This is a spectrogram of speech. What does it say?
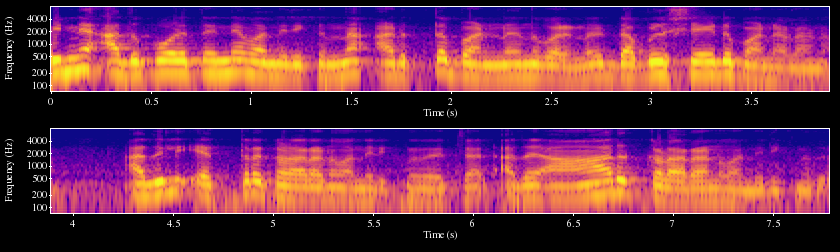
പിന്നെ അതുപോലെ തന്നെ വന്നിരിക്കുന്ന അടുത്ത ബണ്ണ് എന്ന് പറയുന്നത് ഡബിൾ ഷെയ്ഡ് ബണ്ണുകളാണ്. അതിൽ എത്ര കളറാണ് വന്നിരിക്കുന്നത് വെച്ചാൽ അത് ആറ് കളറാണ് വന്നിരിക്കുന്നത്.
